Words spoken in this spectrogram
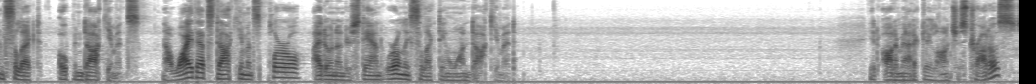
and select Open Documents. Now why that's documents plural, I don't understand. We're only selecting one document. It automatically launches Trados.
